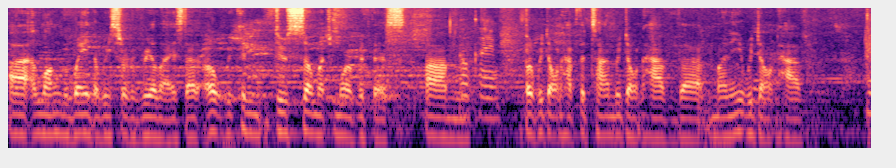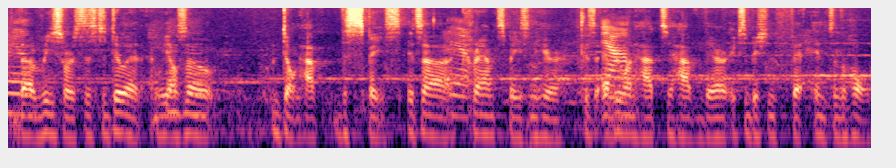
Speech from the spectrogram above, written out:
uh, along the way that we sort of realized that oh, we can do so much more with this. Um, Okay. but we don't have the time, we don't have the money, we don't have the resources to do it, and we also don't have the space. It's a Mm-hmm. Yeah. cramped space in here because Yeah. everyone had to have their exhibition fit into the whole,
